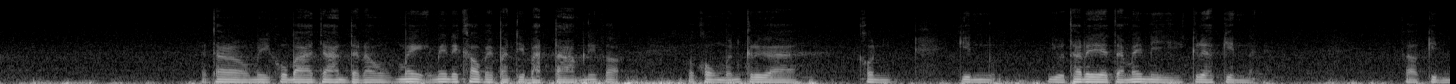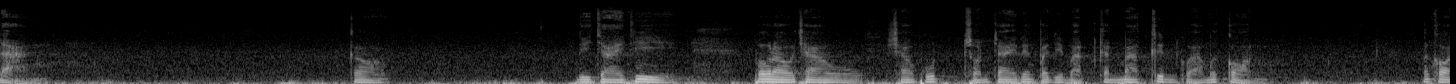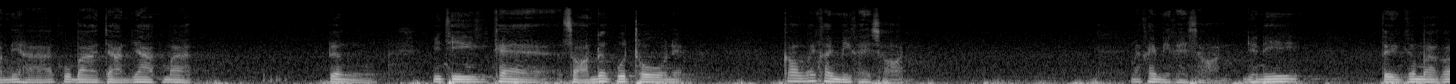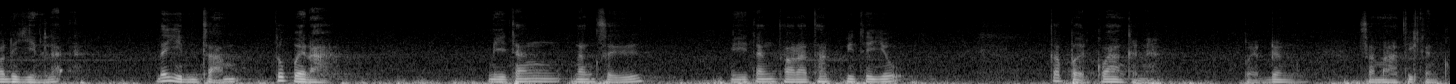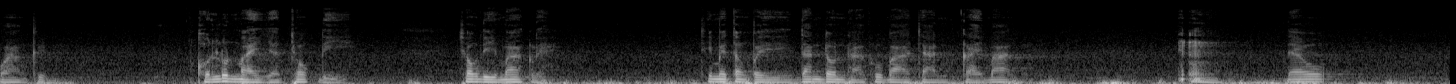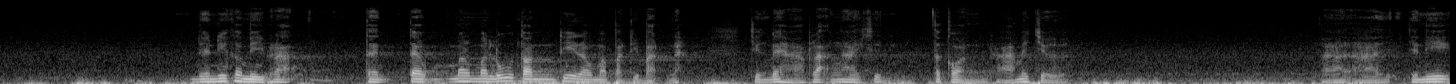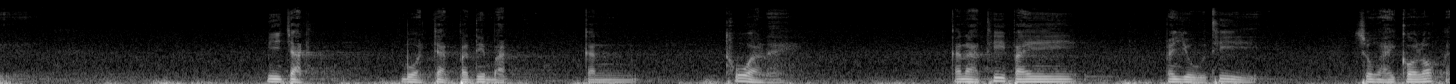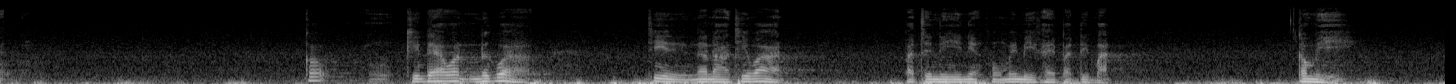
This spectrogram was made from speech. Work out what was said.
แต่ถ้าเรามีครูบาอาจารย์แต่เราไม่ไม่ได้เข้าไปปฏิบัติตามนี่ก็ก็คงเหมือนเกลือคนกินอยู่ทะเลแต่ไม่มีเกลือกิน ก็กินด่าง ก็ดีใจที่พวกเราชาวชาวพุทธสนใจเรื่องปฏิบัติกันมากขึ้นกว่าเมื่อก่อน เมื่อก่อนนี่หาครูบาอาจารย์ยากมาก เรื่องวิธีแค่สอนเรื่องพุทโธเนี่ย ก็ไม่ค่อยมีใครสอน ไม่ค่อยมีใครสอน เดี๋ยวนี้ตื่นขึ้นมาก็ได้ยินแล้วได้ยินสามทุกเวลา มีทั้งหนังสือ มีทั้งโทรทัศน์วิทยุ ก็เปิดกว้างกันนะ เปิดเรื่อง สมาธิกันกว้างขึ้น คนรุ่นใหม่จะโชคดี โชคดีมากเลย ที่ไม่ต้องไปดันดนหาครูบาอาจารย์ไกลบ้าน แล้วเดือนนี้ก็มีพระ แต่แต่มามารู้ตอนที่เรามาปฏิบัตินะ จึงได้หาพระง่ายขึ้น แต่ก่อนหาไม่เจอ หาหาทีนี้ มีจัดบวชจัดปฏิบัติกันทั่วเลย ขณะที่ไปไปอยู่ที่สุไหงโกลก ก็คิดแล้วว่านึกว่าที่นานาที่วาดปัตตนีเนี่ยคงไม่มีใครปฏิบัติ ก็มี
